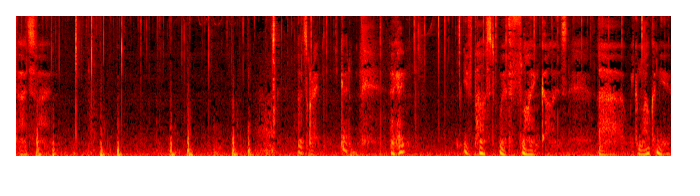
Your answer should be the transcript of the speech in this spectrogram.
That's fine. That's great. Good. Okay. You've passed with flying colours. Uh, we can welcome you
